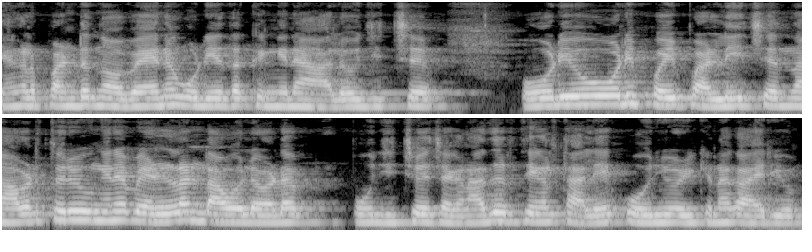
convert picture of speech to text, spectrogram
ഞങ്ങൾ പണ്ട് നൊവേന കൂടിയതൊക്കെ ഇങ്ങനെ ആലോചിച്ച് ഓടി ഓടി പോയി പള്ളിയിൽ ചെന്ന് അവിടുത്തെ ഒരു ഇങ്ങനെ വെള്ളം ഉണ്ടാവുമല്ലോ അവിടെ പൂജിച്ച് വെച്ചേക്കണം അതെടുത്ത് ഞങ്ങൾ തലയിൽ കോരി ഒഴിക്കുന്ന കാര്യവും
